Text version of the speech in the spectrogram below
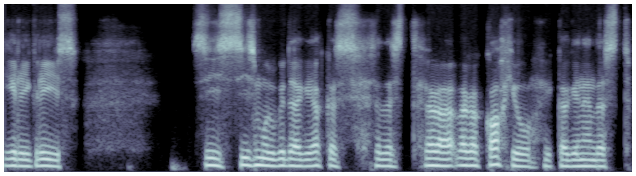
piirikriis, siis, siis mul kuidagi hakkas sellest väga-väga kahju ikkagi nendest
